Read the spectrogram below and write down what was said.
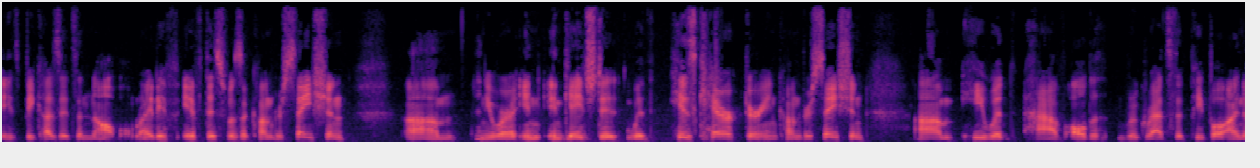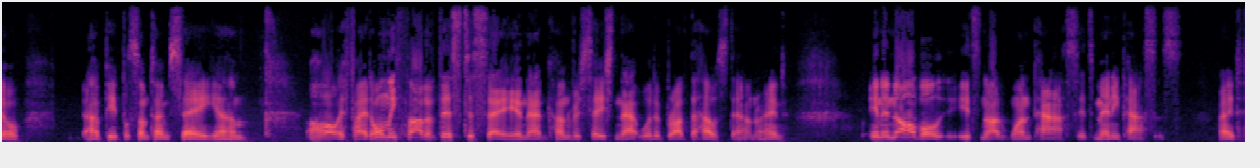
it's because it's a novel, right? If if this was a conversation, um, and you were in, engaged it with his character in conversation, um, he would have all the regrets that people I know. Uh, people sometimes say, um, "Oh, if I'd only thought of this to say in that conversation, that would have brought the house down." Right? In a novel, it's not one pass; it's many passes. Right?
